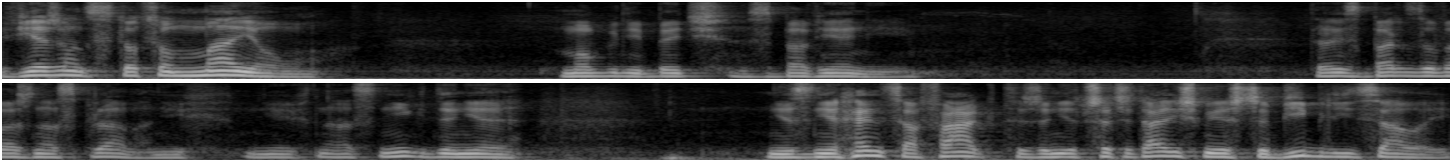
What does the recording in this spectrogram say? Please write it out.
wierząc w to, co mają, mogli być zbawieni. To jest bardzo ważna sprawa. Niech, niech nas nigdy nie, nie zniechęca fakt, że nie przeczytaliśmy jeszcze Biblii całej,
